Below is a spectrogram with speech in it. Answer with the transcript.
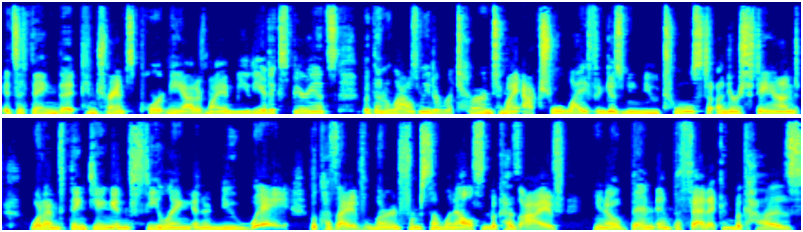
It's a thing that can transport me out of my immediate experience, but then allows me to return to my actual life and gives me new tools to understand what I'm thinking and feeling in a new way because I've learned from someone else and because I've you know, been empathetic and because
